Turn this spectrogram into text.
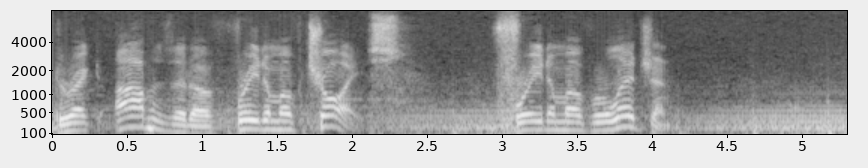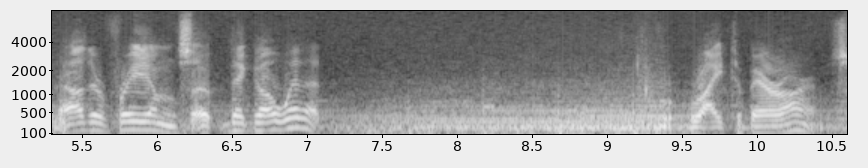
direct opposite of freedom of choice, freedom of religion, other freedoms uh, that go with it, right to bear arms.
